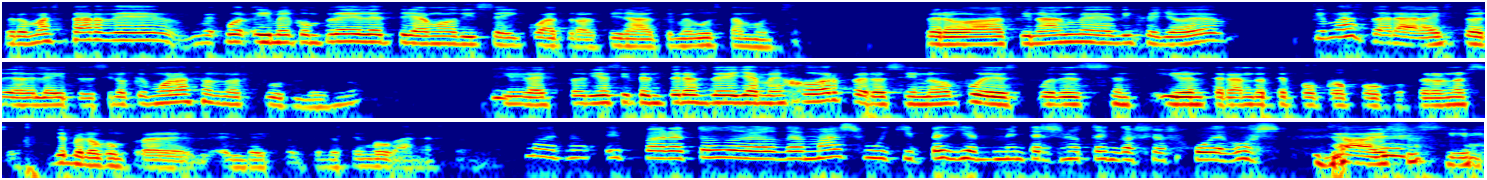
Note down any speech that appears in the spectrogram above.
Pero más tarde, me- bueno, y me compré el Etrian Odyssey 4 al final, que me gusta mucho. Pero al final me dije yo, eh, ¿qué más dará la historia de Layton? Si lo que mola son los puzzles, ¿no? Y la historia si te enteras de ella mejor, pero si no, pues puedes ir enterándote poco a poco. Pero no sé, yo me lo compraré el, el Layton, que le tengo ganas también. bueno, y para todo lo demás, Wikipedia mientras no tengas los juegos. Ya, eso sí.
